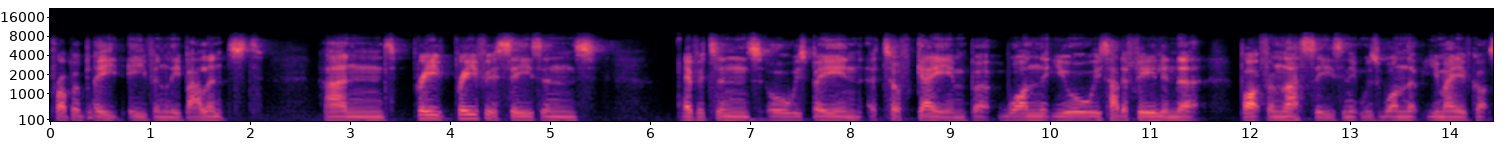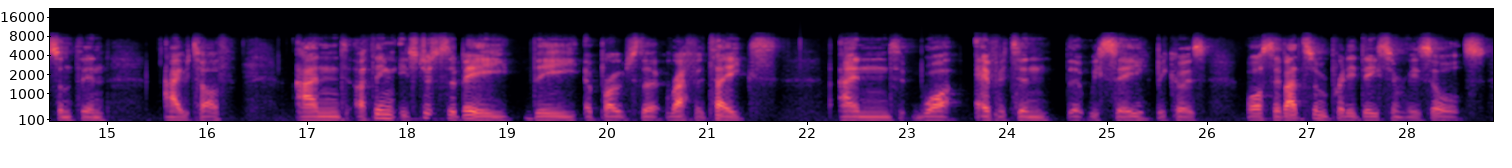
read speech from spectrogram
probably evenly balanced. And pre- previous seasons, Everton's always been a tough game, but one that you always had a feeling that, apart from last season, it was one that you may have got something out of. And I think it's just to be the approach that Rafa takes and what Everton that we see, because whilst they've had some pretty decent results,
